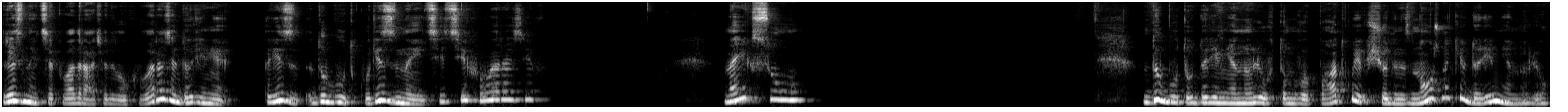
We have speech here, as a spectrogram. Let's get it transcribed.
Різниця квадратів двох виразів дорівнює добутку різниці цих виразів на їх суму. Добуток дорівнює нулю в тому випадку, якщо один з множників дорівнює нулю.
